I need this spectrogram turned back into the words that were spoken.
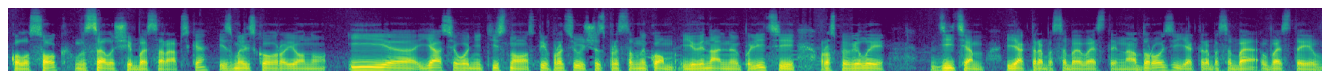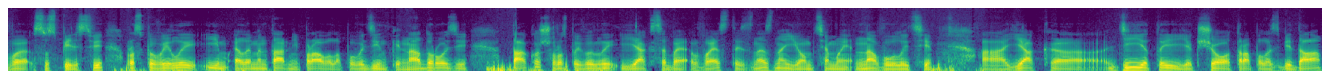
Колосок в селищі Бесарабське Ізмаїльського району. І е, я сьогодні тісно співпрацюючи з представником ювенальної поліції, розповіли дітям, як треба себе вести на дорозі, як треба себе вести в суспільстві. Розповіли їм елементарні правила поведінки на дорозі. Також розповіли, як себе вести з незнайомцями на вулиці, як е, діяти, якщо трапилась біда,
